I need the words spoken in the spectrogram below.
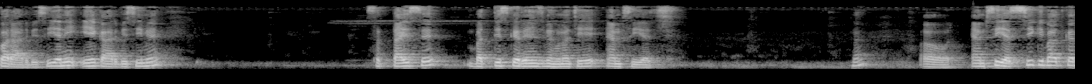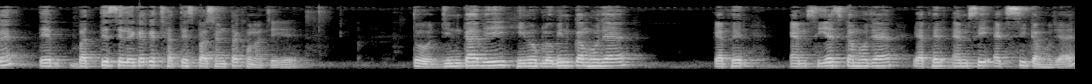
पर आरबीसी यानी एक आरबीसी में सत्ताईस से बत्तीस के रेंज में होना चाहिए एम सी एच और एम सी एस सी की बात करें तो बत्तीस से लेकर के छत्तीस परसेंट तक होना चाहिए। तो जिनका भी हीमोग्लोबिन कम हो जाए, या फिर एम सी एच कम हो जाए, या फिर एम सी एच सी कम हो जाए,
